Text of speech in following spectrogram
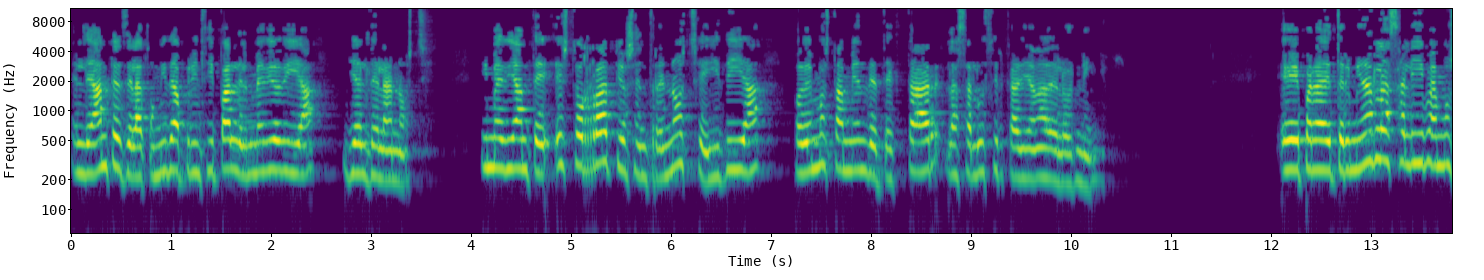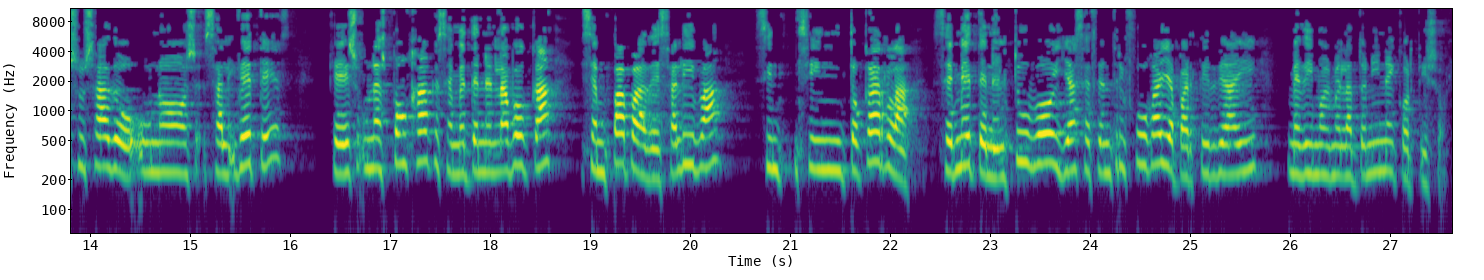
el de antes de la comida principal del mediodía y el de la noche. Y mediante estos ratios entre noche y día podemos también detectar la salud circadiana de los niños. Eh, para determinar la saliva hemos usado unos salivetes, que es una esponja que se meten en la boca y se empapa de saliva, sin tocarla se mete en el tubo y ya se centrifuga y a partir de ahí medimos melatonina y cortisol.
